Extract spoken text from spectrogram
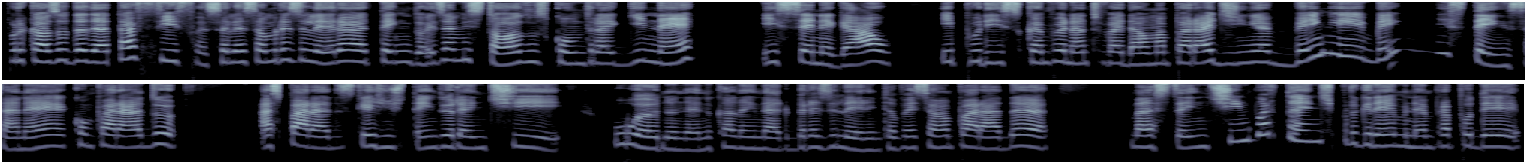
por causa da data FIFA. A seleção brasileira tem dois amistosos contra Guiné e Senegal e por isso o campeonato vai dar uma paradinha bem, bem extensa, né? Comparado às paradas que a gente tem durante o ano, né, no calendário brasileiro. Então vai ser uma parada bastante importante para o Grêmio, né, para poder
